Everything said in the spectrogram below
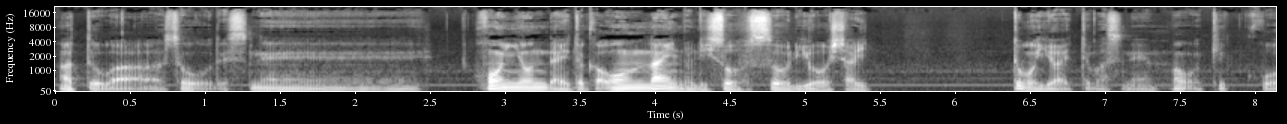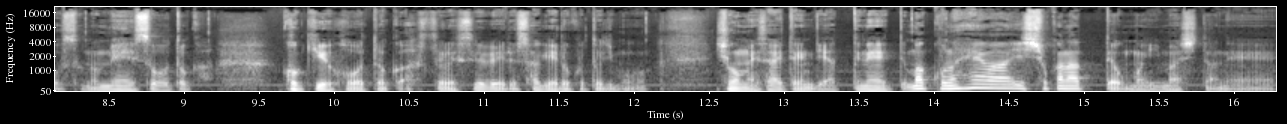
あとはそうですね、本読んだりとか、オンラインのリソースを利用したりとも言われてますね。まあ、結構その瞑想とか、呼吸法とかストレスレベル下げることにも証明されてるんでやってねって、まあ、この辺は一緒かなって思いましたね。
